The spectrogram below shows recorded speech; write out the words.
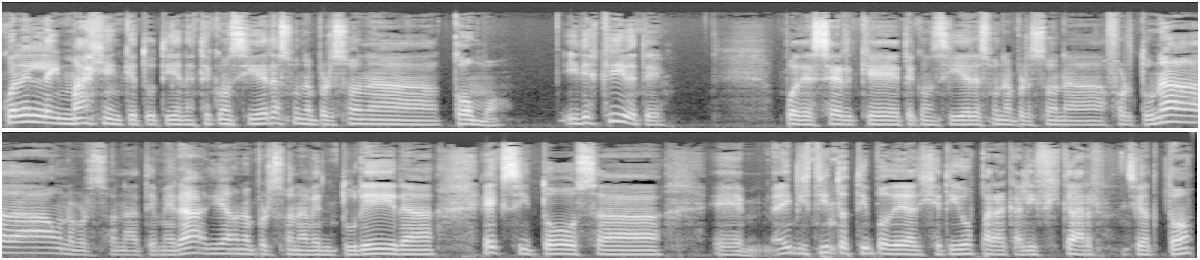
¿Cuál es la imagen que tú tienes? ¿Te consideras una persona como? Y descríbete. puede ser que te consideres una persona afortunada, una persona temeraria, una persona aventurera, exitosa. Eh, hay distintos tipos de adjetivos para calificar, ¿cierto?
